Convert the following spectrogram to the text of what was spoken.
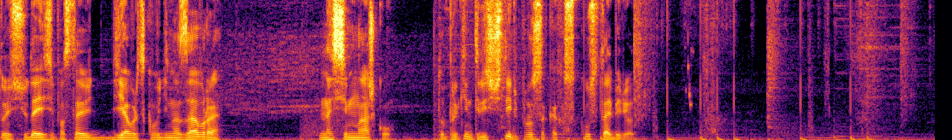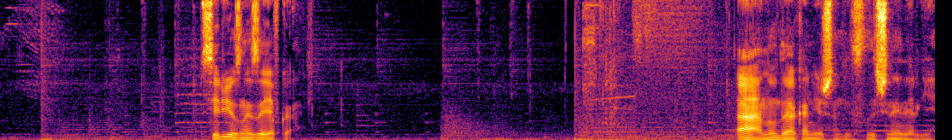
То есть сюда, если поставить дьявольского динозавра На семнашку То прикинь, 34 просто как с куста берет Серьезная заявка. А, ну да, конечно, недостаточно энергии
